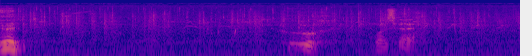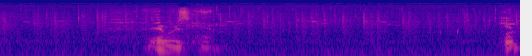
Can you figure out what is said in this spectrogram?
good. Who was that? There was him. Him?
